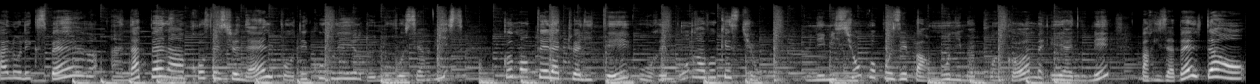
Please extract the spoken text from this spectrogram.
Allô l'expert, un appel à un professionnel pour découvrir de nouveaux services, commenter l'actualité ou répondre à vos questions. Une émission proposée par monimmeuble.com et animée par Isabelle Dahan.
